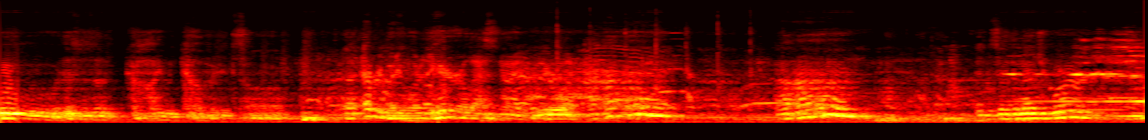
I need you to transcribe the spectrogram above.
ooh, this is a highly coveted song. Uh, everybody wanted to hear it last night, but we were like, uh-uh, uh-uh. Didn't say the magic word.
